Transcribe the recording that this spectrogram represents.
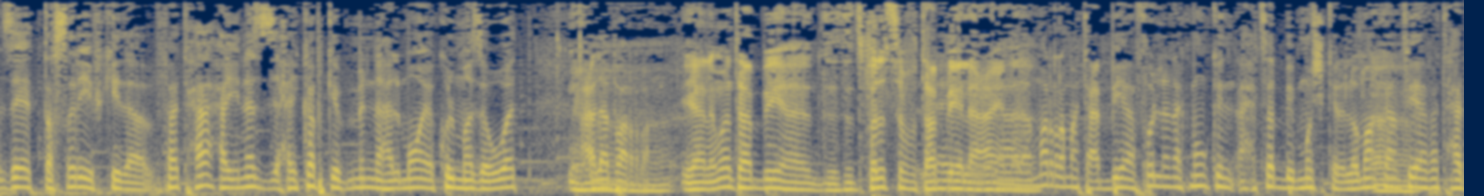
زي التصريف كذا فتحة حينزل حيكبكب منها الموية كل ما زودت على برا. يعني ما تعبيها تتفلسف وتعبيها إيه، لا لعينها. مرة ما تعبيها full لأنك ممكن حتسبب مشكلة. لو ما آه. كان فيها فتحة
